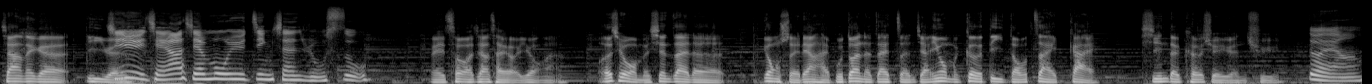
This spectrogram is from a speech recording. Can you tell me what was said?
像那个议员，祈雨前要先沐浴净身如素，没错，这样才有用啊。而且我们现在的用水量还不断的在增加，因为我们各地都在盖新的科学园区。对啊，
